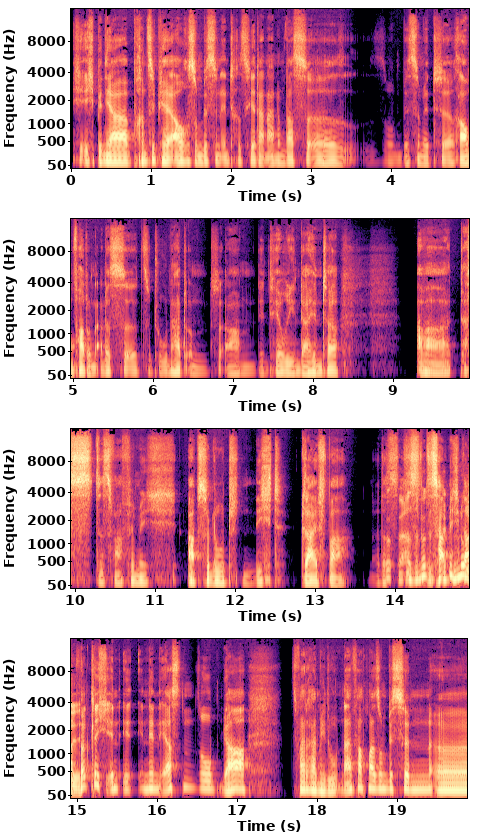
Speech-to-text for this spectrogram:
ich, ich bin ja prinzipiell auch so ein bisschen interessiert an allem, was äh, so ein bisschen mit äh, Raumfahrt und alles äh, zu tun hat und ähm, den Theorien dahinter. Aber das, das war für mich absolut nicht greifbar. Ne, Das, Also das, wirklich das hat mit mich null. wirklich in, in in den ersten so, ja, zwei, drei Minuten einfach mal so ein bisschen äh,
